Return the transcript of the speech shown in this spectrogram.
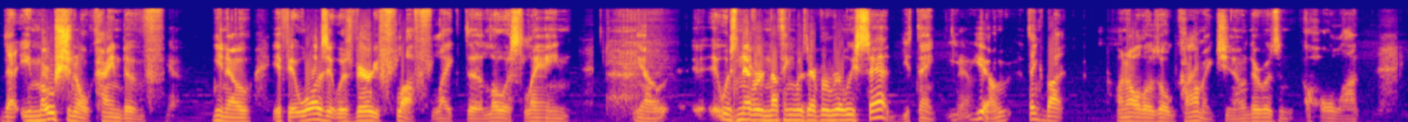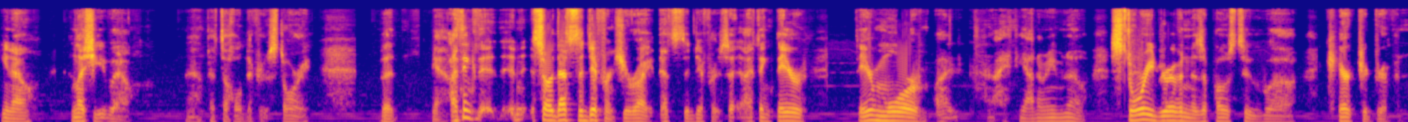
that emotional kind of Yeah. you know if it was it was very fluff like the Lois Lane you know it was never nothing was ever really said you think You- Yeah. you know think about on all those old comics you know there wasn't a whole lot you know unless you well yeah, that's a whole different story but yeah i think that, so that's the difference you're right that's the difference i think they're they're more I, I, yeah, I don't even know story driven as opposed to uh, character driven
